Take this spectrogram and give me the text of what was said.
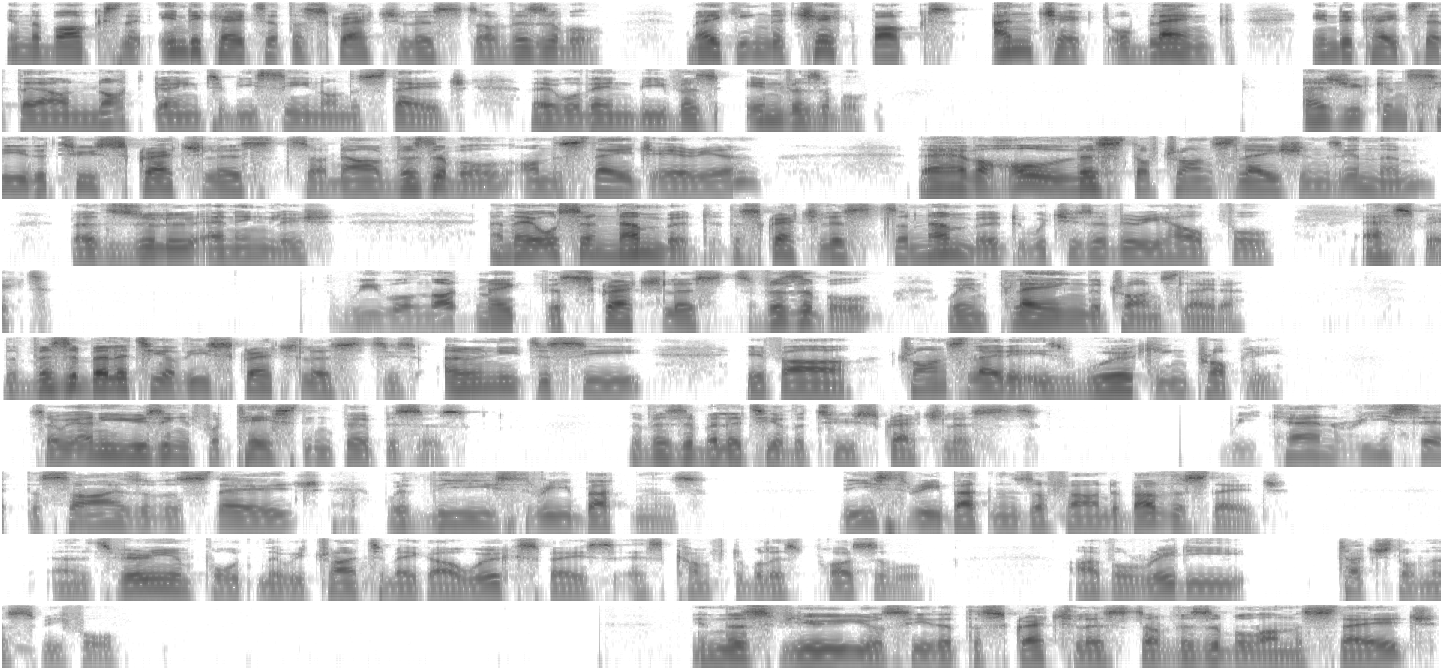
in the box that indicates that the scratch lists are visible. Making the checkbox unchecked or blank indicates that they are not going to be seen on the stage. They will then be invisible. As you can see, the two scratch lists are now visible on the stage area. They have a whole list of translations in them, both Zulu and English, and they're also numbered. The scratch lists are numbered, which is a very helpful aspect. We will not make the scratch lists visible when playing the translator. The visibility of these scratch lists is only to see if our translator is working properly. So we're only using it for testing purposes, the visibility of the two scratch lists. We can reset the size of the stage with these three buttons. These three buttons are found above the stage. And it's very important that we try to make our workspace as comfortable as possible. I've already touched on this before. In this view, you'll see that the scratch lists are visible on the stage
